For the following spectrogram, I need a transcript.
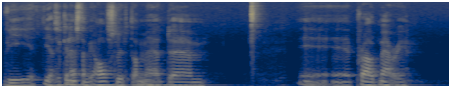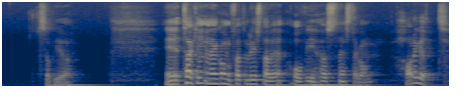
Vi, jag tycker nästan vi avslutar med ehm, eh, Proud Mary. Som vi gör. Eh, tack en gång för att ni lyssnade och vi hörs nästa gång. Ha det gött!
